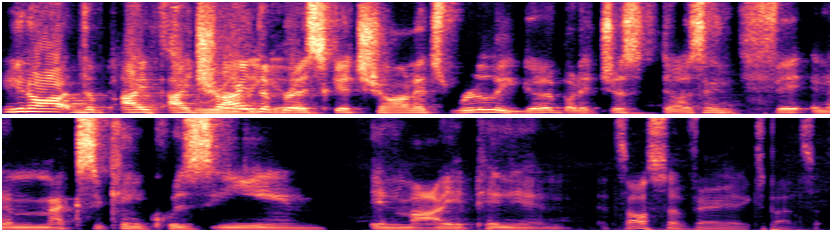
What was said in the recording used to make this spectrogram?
You know, the, I, I tried really the good. brisket, Sean. It's really good, but it just doesn't fit in a Mexican cuisine, in my opinion. It's also very expensive.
